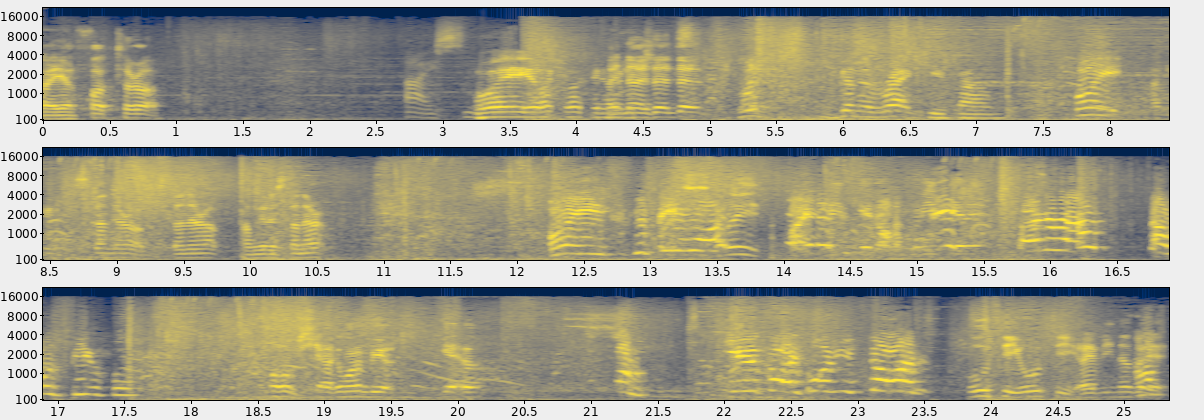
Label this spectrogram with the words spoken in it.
Oh uh, yeah, fucked her up. I smell Wait, wait, wait, Wait, no, don't, don't. What's gonna wreck you, fam? Wait, I can stun her up, stun her up. I'm gonna stun her up. wait, the thing was! Please, Wait, please get it, please get it. Turn around! That was beautiful. Oh shit, I wanna be a, get her. Oh, you guys, what have you done? Ulti, ulti, I have you not I got it?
